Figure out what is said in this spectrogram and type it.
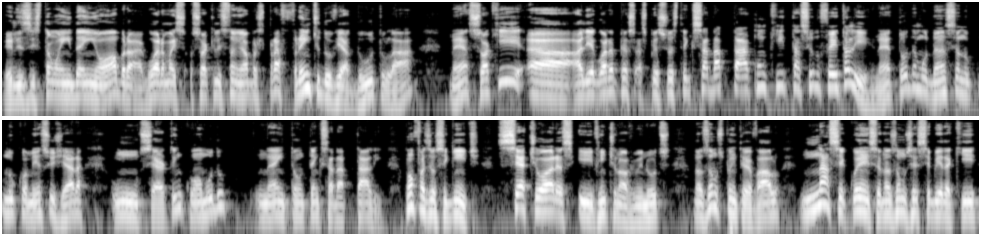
Eles estão ainda em obra agora, mas só que eles estão em obras para frente do viaduto lá, né? Só que ah, ali agora as pessoas têm que se adaptar com o que está sendo feito ali, né? Toda mudança no, no começo gera um certo incômodo, né? Então tem que se adaptar ali. Vamos fazer o seguinte: 7 horas e 29 minutos, nós vamos para o intervalo. Na sequência, nós vamos receber aqui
